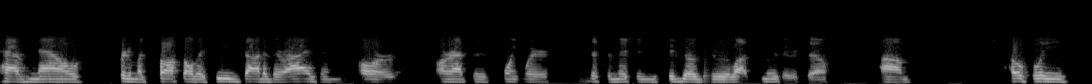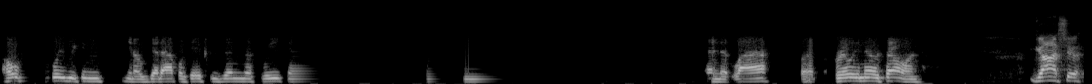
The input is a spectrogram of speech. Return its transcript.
have now pretty much crossed all their T's, dotted their I's, and are are at the point where the submission should go through a lot smoother. So um, hopefully, hopefully we can, you know, get applications in this week and and it lasts, but really no telling. Gotcha.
